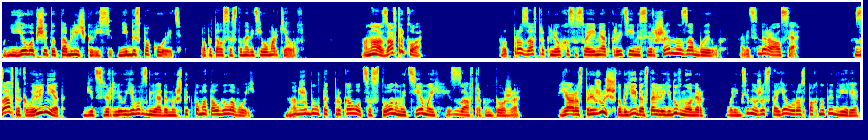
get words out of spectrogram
«У нее вообще-то табличка висит, не беспокоить», — попытался остановить его Маркелов. «Она завтракала?» Вот про завтрак Леха со своими открытиями совершенно забыл, а ведь собирался. «Завтракал или нет?» Гид сверлил его взглядом, и Штык помотал головой. Надо же был так проколоться с тоном и темой, и с завтраком тоже. «Я распоряжусь, чтобы ей доставили еду в номер», Валентин уже стоял у распахнутой двери,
